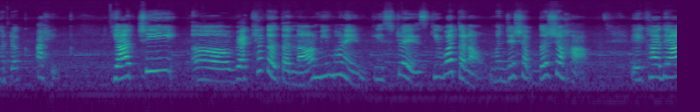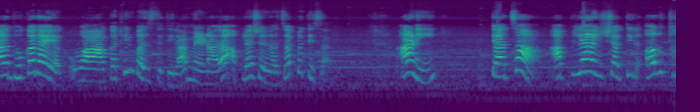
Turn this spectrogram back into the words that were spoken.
घटक आहे. याची व्याख्या करताना मी म्हणेन की स्ट्रेस किंवा तणाव म्हणजे शब्दशः एखाद्या धोकादायक वा कठीण परिस्थितीला मिळणारा आपल्या शरीराचा प्रतिसाद. आणि त्याचा आपल्या आयुष्यातील अर्थ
